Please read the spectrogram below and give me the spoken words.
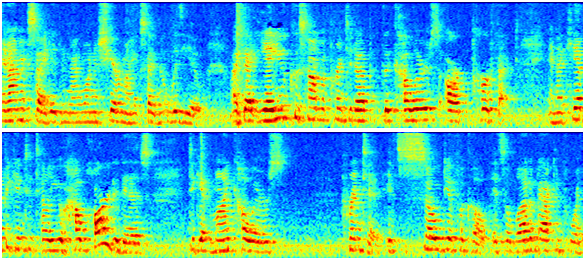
And I'm excited, and I want to share my excitement with you. I got Yayoi Kusama printed up. The colors are perfect. And I can't begin to tell you how hard it is to get my colors printed. It's so difficult. It's a lot of back and forth.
